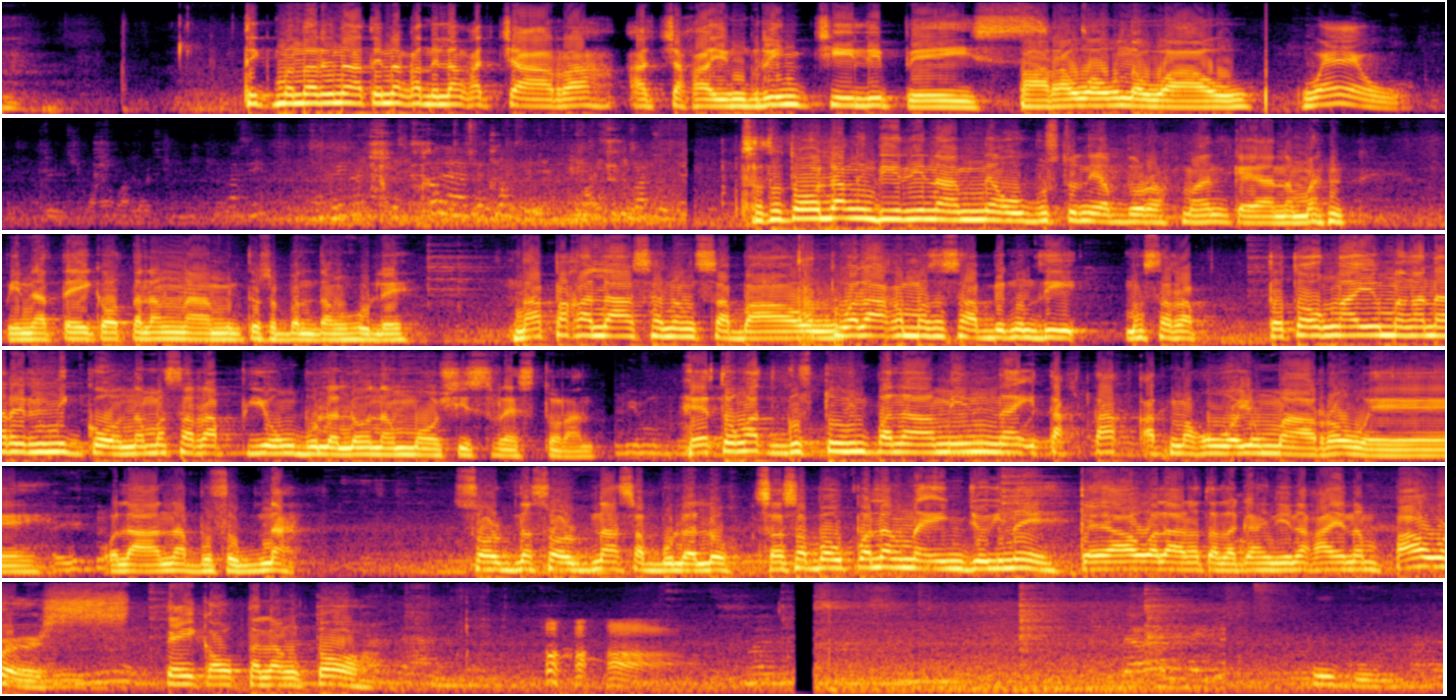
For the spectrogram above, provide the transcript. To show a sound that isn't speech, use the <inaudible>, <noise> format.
Tikman na rin natin ang kanilang atsara at saka yung green chili paste. Para wow na wow. Wow! Sa totoo lang, hindi rin namin naubos to ni Abdurrahman, kaya naman <laughs> pina-take out na lang namin to sa bandang huli. Napakalasa ng sabaw at wala kang masasabi kundi masarap. Totoo nga yung mga naririnig ko na masarap yung bulalo ng Moshi's Restaurant. Heto nga't gustuhin pa namin na itaktak at makuha yung maraw eh wala na, busog na. Solve na solve na sa bulalo. Sa sabaw pa lang na-enjoy na eh. Kaya wala na talaga, hindi na kaya ng powers. Take out na lang to. <laughs> Pugol.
